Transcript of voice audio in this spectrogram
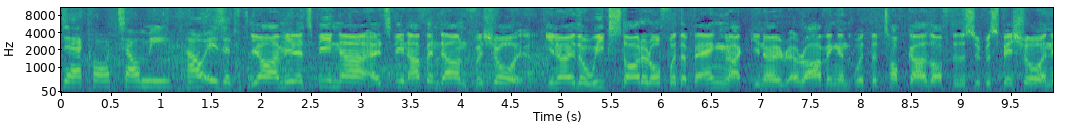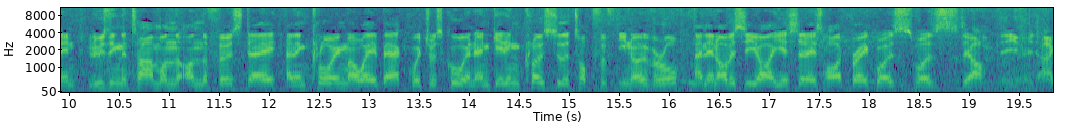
Dakar, tell me, how is it? Yeah, I mean it's been uh, it's been up and down for sure. You know, the week started off with a bang, like you know, arriving in, with the top guys after the super special, and then losing the time on the, on the first day, and then clawing my way back, which was cool, and, and getting close to the top 15 overall. And then obviously, yeah, yesterday's heartbreak was was yeah, I,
